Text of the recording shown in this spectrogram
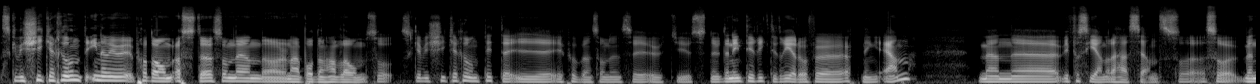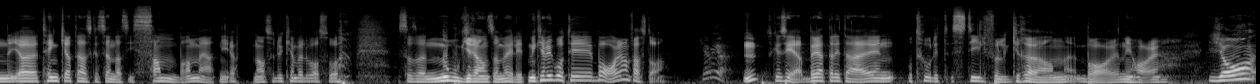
ska vi kika runt, innan vi pratar om Öster som den, den här podden handlar om, så ska vi kika runt lite i, i puben som den ser ut just nu. Den är inte riktigt redo för öppning än. Men eh, vi får se när det här sänds. Så, så, men jag tänker att det här ska sändas i samband med att ni öppnar, så du kan väl vara så, så, så noggrann som möjligt. Men kan vi gå till baren först då? Kan vi göra. Mm, ska vi se, berätta lite här. En otroligt stilfull grön bar ni har. Ja,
